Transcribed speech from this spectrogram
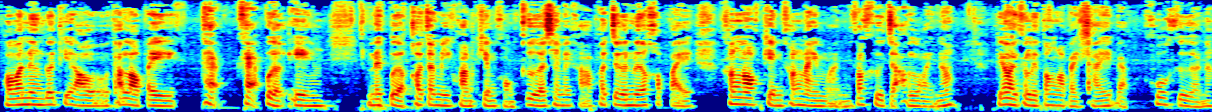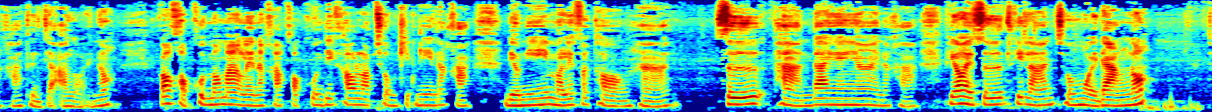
เพราะว่าเนื่องด้วยที่เราถ้าเราไปแทะแคะเปลือกเอง ในเปลือกเขาจะมีความเค็มของเกลือใช่ไหมคะพอเจอเนื้อเข้าไปข้างนอกเค็มข้างในมันก็คือจะอร่อยเนาะพี่อ้อยก็เลยต้องเอาไปใช้แบบ คั่วเกลือนะคะ ถึงจะอร่อยเนาะก็ขอบคุณมาก ๆ เลยนะคะ ขอบคุณที่เข้ารับชมคลิปนี้นะคะ เดี๋ยวนี้มเมล็ดฟักทองหาซื้อทานได้ง่าย ๆนะคะ พี่อ้อยซื้อที่ร้านโชห่วยดังเนาะโช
